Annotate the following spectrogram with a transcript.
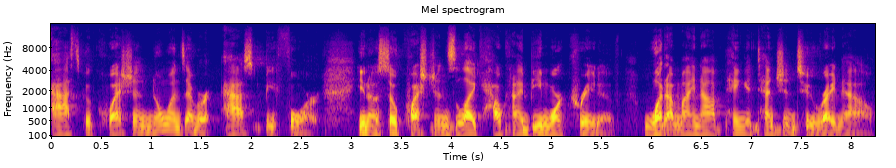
ask a question no one's ever asked before. You know, so questions like how can I be more creative? What am I not paying attention to right now?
